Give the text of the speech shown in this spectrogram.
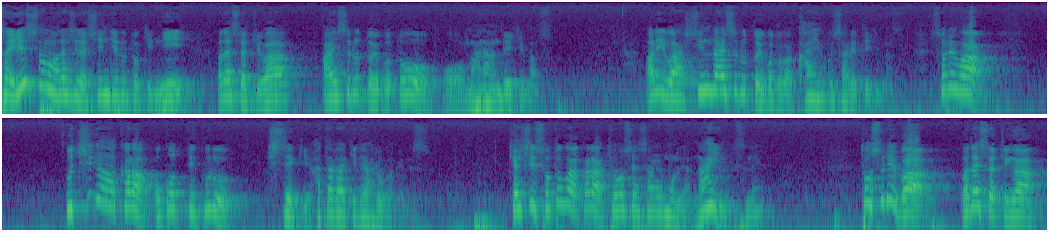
さんイエス様を私が信じる時に私たちは愛するということを学んでいきます。あるいは信頼するということが回復されていきます。それは内側から起こってくる奇跡働きであるわけです。決して外側から強制されるものではないんですね。とすれば私たちが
